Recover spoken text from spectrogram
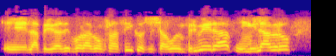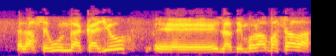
Eh, la primera temporada con Francisco se salvó en primera, un milagro. La segunda cayó. Eh, la temporada pasada,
